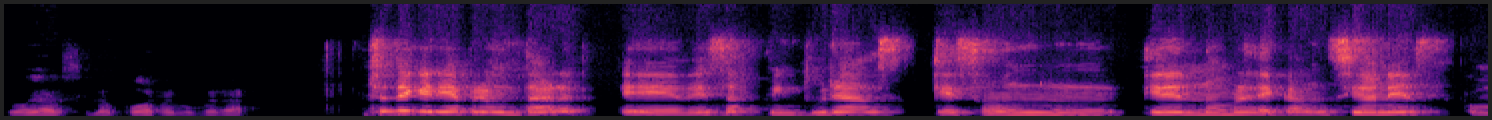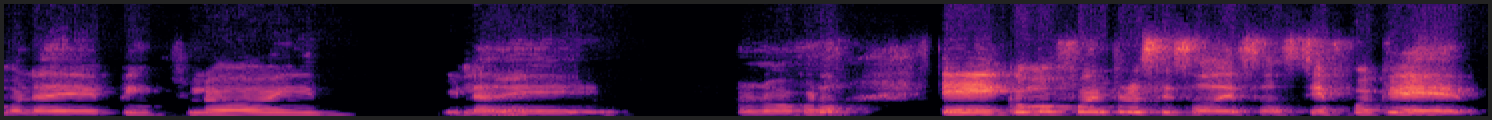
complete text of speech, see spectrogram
Voy a ver si lo puedo recuperar. Yo te quería preguntar eh, de esas pinturas que son tienen nombres de canciones, como la de Pink Floyd y la de. No, no me acuerdo. Eh, ¿Cómo fue el proceso de eso? Si fue que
